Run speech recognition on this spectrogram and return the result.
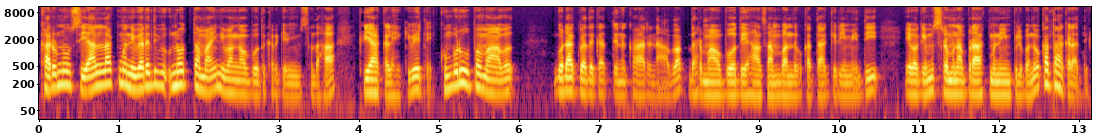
කරුණු සියල්ලක්ම නිවැරදි වුණොත් තමයි නිවන් අවබෝධ කර ගැනීම සඳහා ක්‍රියා කළ හැකි වෙන්නේ. කුඹුරු උපමාව ගොඩක් වැදගත් වෙන කාරණාවක්. ධර්මාවබෝධය හා සම්බන්ධව කතා කිරීමේදී ඒ වගේම ශ්‍රමණ බ්‍රාහ්මණීන් පිළිබඳව කතා කරද්දී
